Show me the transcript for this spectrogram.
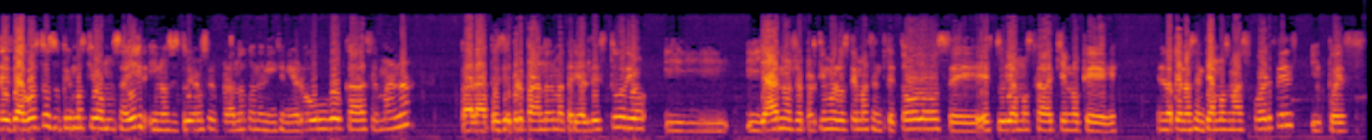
desde agosto supimos que íbamos a ir y nos estuvimos preparando con el ingeniero Hugo cada semana para pues ir preparando el material de estudio y, ya nos repartimos los temas entre todos, eh, estudiamos cada quien lo que, en lo que nos sentíamos más fuertes y pues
